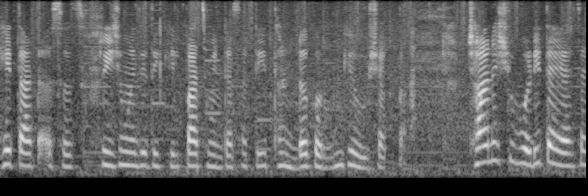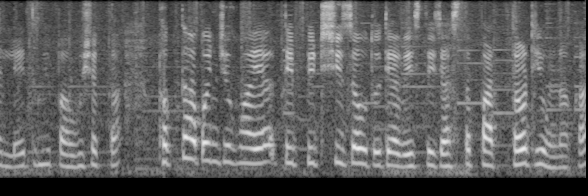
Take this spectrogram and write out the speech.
हे ताट असंच फ्रीजमध्ये देखील पाच मिनटासाठी थंड करून घेऊ शकता. छान अशी वडी तयार झालेली आहे. तुम्ही पाहू शकता. फक्त आपण जेव्हा या ते पीठ शिजवतो त्यावेळेस ते जास्त पातळ ठेवू नका.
